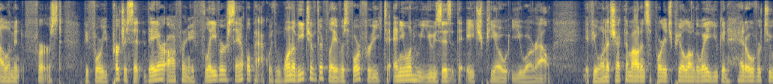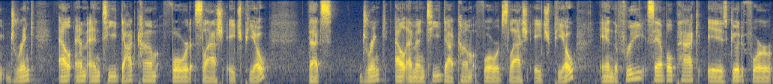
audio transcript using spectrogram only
LMNT first, before you purchase it, they are offering a flavor sample pack with one of each of their flavors for free to anyone who uses the HPO URL. If you want to check them out and support HPO along the way, you can head over to drinklmnt.com forward slash HPO. That's drinklmnt.com forward slash HPO. And the free sample pack is good for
